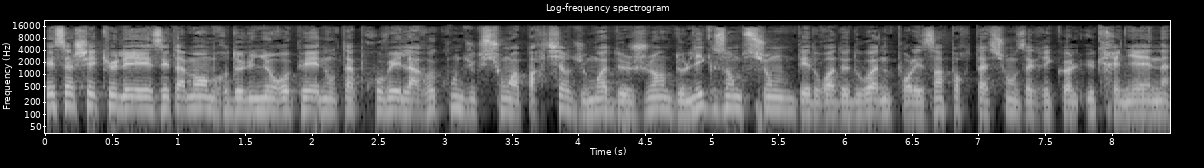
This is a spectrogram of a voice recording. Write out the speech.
Et sachez que les États membres de l'Union européenne ont approuvé la reconduction à partir du mois de juin de l'exemption des droits de douane pour les importations agricoles ukrainiennes,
